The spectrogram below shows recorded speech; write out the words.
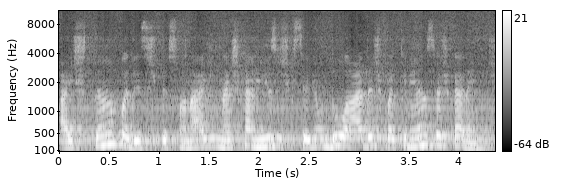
a estampa desses personagens nas camisas que seriam doadas para crianças carentes.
